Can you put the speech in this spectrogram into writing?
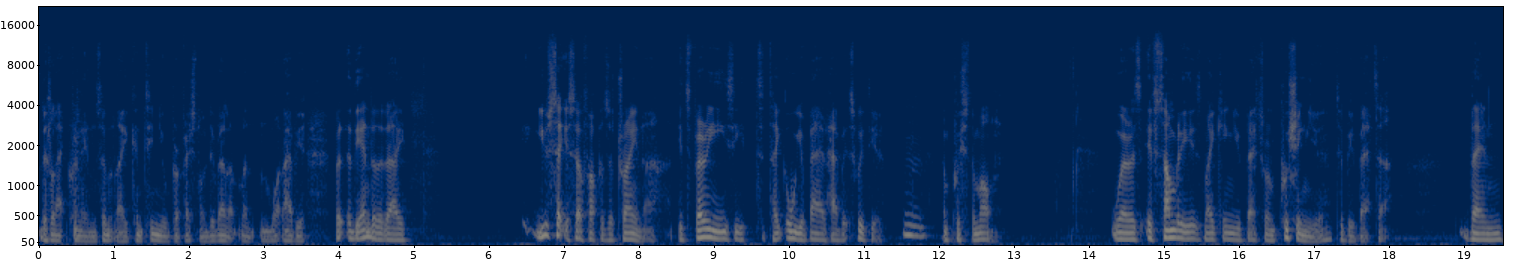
little acronyms, haven't they? Continual professional development and what have you. But at the end of the day, you set yourself up as a trainer. It's very easy to take all your bad habits with you and push them on. Whereas if somebody is making you better and pushing you to be better, then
